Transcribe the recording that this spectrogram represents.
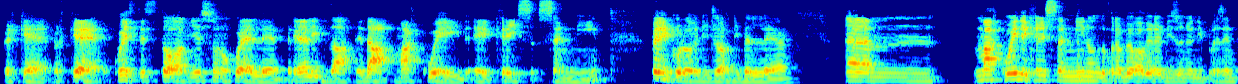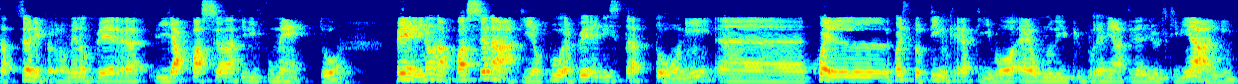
Perché? Perché queste storie sono quelle realizzate da Mark Wade e Chris Sanny per il colore di Jordi Belair. Um, Mark Wade e Chris Sanny non dovrebbero avere bisogno di presentazioni, perlomeno per gli appassionati di fumetto. Per i non appassionati oppure per i distrattoni, eh, quel, questo team creativo è uno dei più premiati degli ultimi anni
